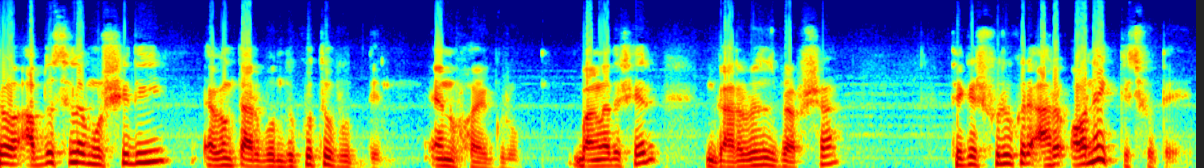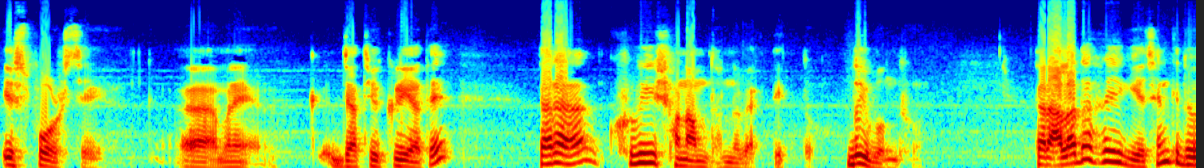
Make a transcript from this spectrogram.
তো আব্দুল সালাম মুর্শিদি এবং তার বন্ধু কুতুবুদ্দিন এনভয় গ্রুপ, বাংলাদেশের গার্মেন্টস ব্যবসা থেকে শুরু করে আরও অনেক কিছুতে স্পোর্টসে মানে জাতীয় ক্রীড়াতে তারা খুবই স্বনামধন্য ব্যক্তিত্ব, দুই বন্ধু। তারা আলাদা হয়ে গিয়েছেন, কিন্তু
